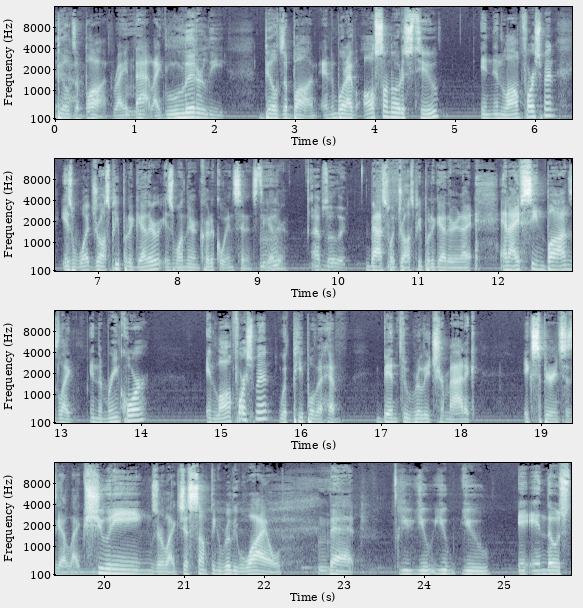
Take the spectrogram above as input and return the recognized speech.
builds a bond, right? That like literally builds a bond. And what I've also noticed too in, in law enforcement is what draws people together is when they're in critical incidents mm-hmm. together. Absolutely. That's what draws people together. And I and I've seen bonds like in the Marine Corps, in law enforcement, with people that have been through really traumatic experiences together, like mm-hmm. shootings or like just something really wild mm-hmm. that you you you you in those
